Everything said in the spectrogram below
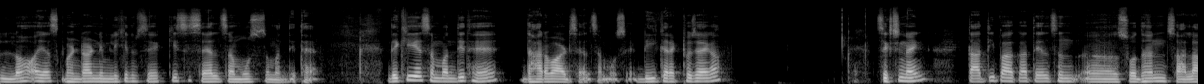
लौह अयस्क भंडार निम्नलिखित से किस सेल समूह से संबंधित है? देखिए, ये संबंधित है धारवाड़ सेल समूह से। डी करेक्ट हो जाएगा। सिक्सटी नाइन तातीपाका तेल शोधन शाला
